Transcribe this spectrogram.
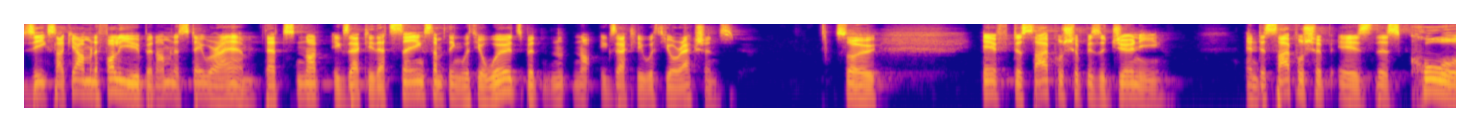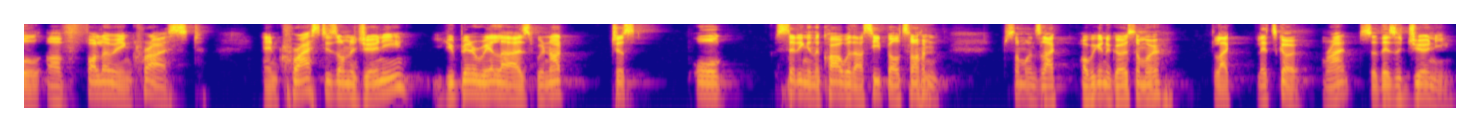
Zeke's like, yeah, I'm going to follow you, but I'm going to stay where I am. That's not exactly, that's saying something with your words, but n- not exactly with your actions. So if discipleship is a journey and discipleship is this call of following Christ, and Christ is on a journey, you'd better realize we're not just all sitting in the car with our seatbelts on. Someone's like, Are we going to go somewhere? Like, let's go, right? So there's a journey.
